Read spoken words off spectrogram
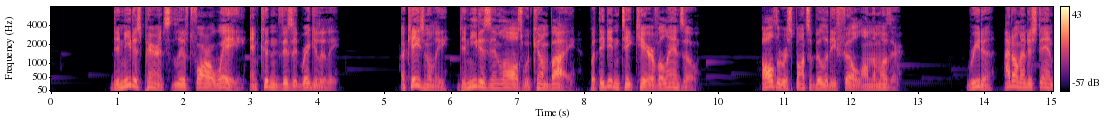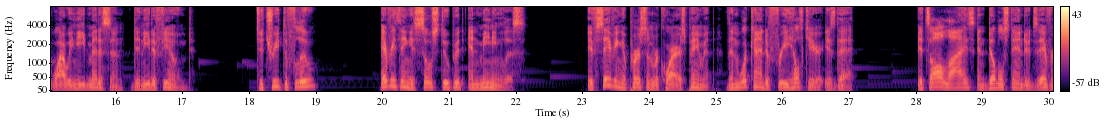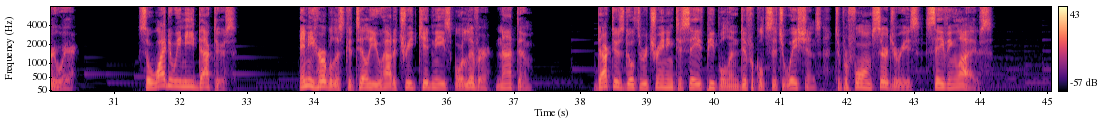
Danita's parents lived far away and couldn't visit regularly. Occasionally, Danita's in laws would come by, but they didn't take care of Alonzo. All the responsibility fell on the mother. Rita, I don't understand why we need medicine, Danita fumed. To treat the flu? Everything is so stupid and meaningless. If saving a person requires payment, then what kind of free healthcare is that? It's all lies and double standards everywhere. So why do we need doctors? Any herbalist could tell you how to treat kidneys or liver, not them. Doctors go through training to save people in difficult situations, to perform surgeries, saving lives.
